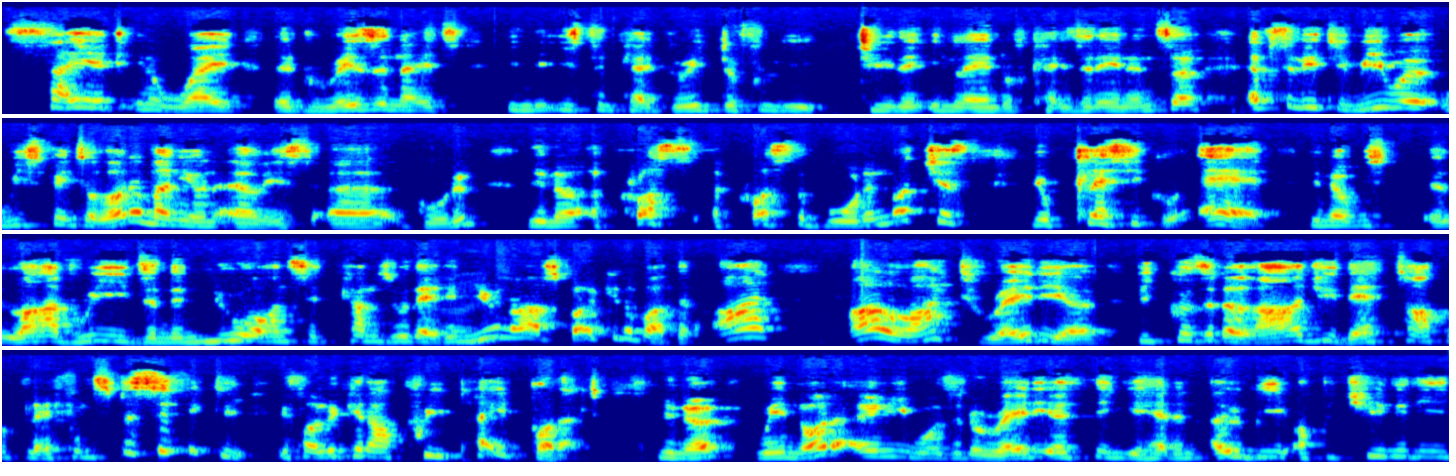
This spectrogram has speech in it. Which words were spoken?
say it in a way that resonates in the Eastern Cape very differently to the inland of KZN. And so, absolutely, we were we spent a lot of money on LS, uh, Gordon. You know, across across the board, and not just your classical ad. You know, live reads and the nuance that comes with that. And you and I have spoken about that. I I liked radio because it allowed you that type of platform. Specifically, if I look at our prepaid product, you know, where not only was it a radio thing, you had an OB opportunity,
